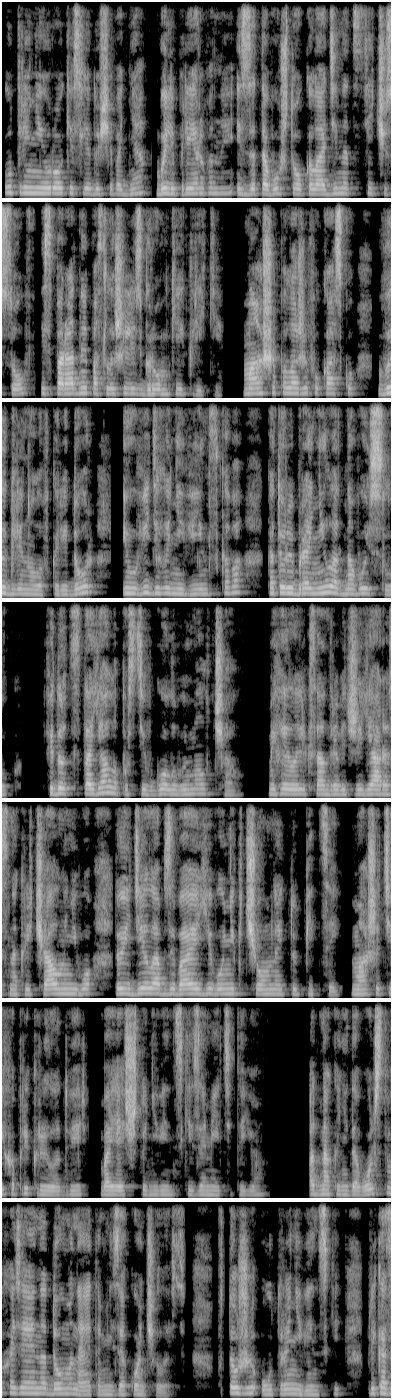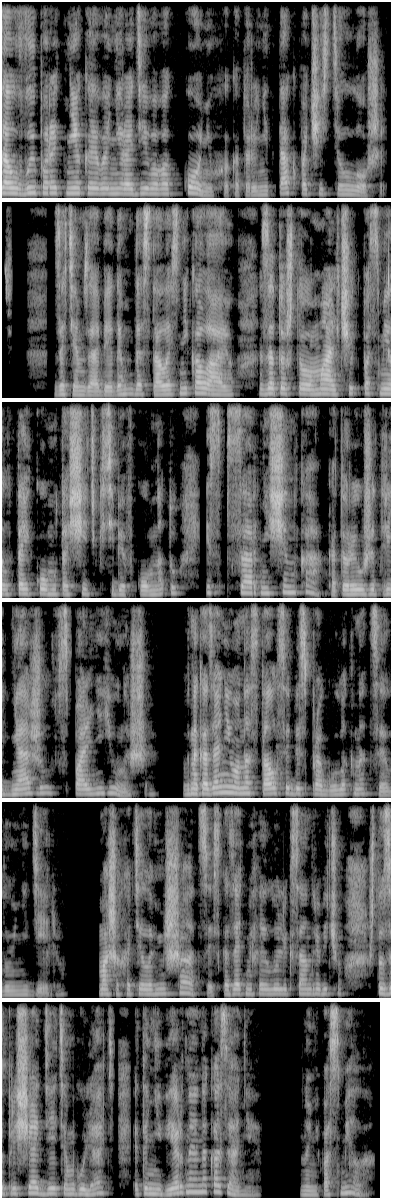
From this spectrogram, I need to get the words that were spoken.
Утренние уроки следующего дня были прерваны из-за того, что около одиннадцати часов из парадной послышались громкие крики. Маша, положив указку, выглянула в коридор и увидела Невинского, который бронил одного из слуг. Федот стоял, опустив голову, и молчал. Михаил Александрович же яростно кричал на него, то и дело обзывая его никчемной тупицей. Маша тихо прикрыла дверь, боясь, что Невинский заметит ее. Однако недовольство хозяина дома на этом не закончилось. В то же утро Невинский приказал выпороть некоего нерадивого конюха, который не так почистил лошадь. Затем за обедом досталось Николаю за то, что мальчик посмел тайком утащить к себе в комнату из псарни щенка, который уже три дня жил в спальне юноши. В наказание он остался без прогулок на целую неделю. Маша хотела вмешаться и сказать Михаилу Александровичу, что запрещать детям гулять – это неверное наказание, но не посмела.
